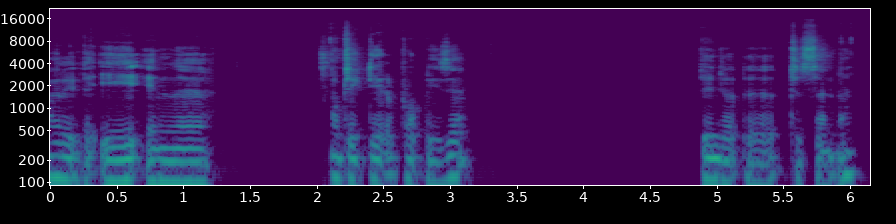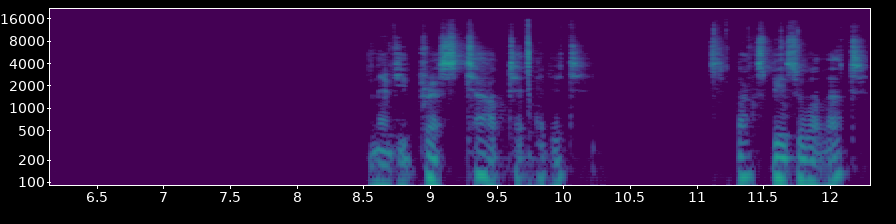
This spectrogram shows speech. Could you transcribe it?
Highlight the A in the object data properties here. Change that to, to center. And if you press tab to edit, backspace over that.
